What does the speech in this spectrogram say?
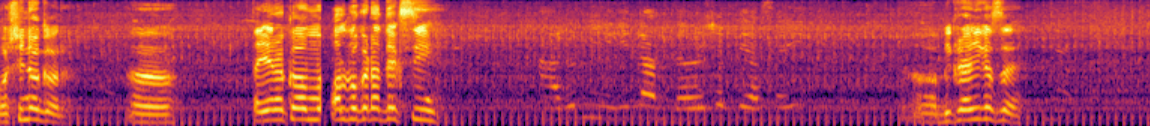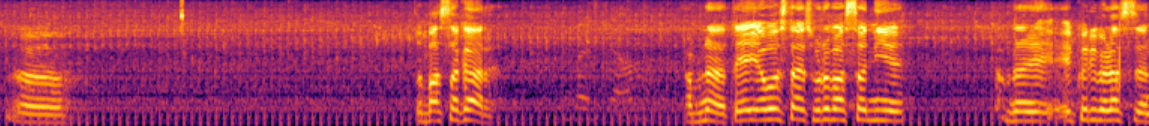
মসিনগর। ও, তাই এরকম অল্প কটা দেখছি। বিক্রয় হয়ে গেছে? তো বাচ্চা কার? আপনার? তো এই অবস্থায় ছোটো বাচ্চা নিয়ে আপনার এই করে বেড়াচ্ছেন?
